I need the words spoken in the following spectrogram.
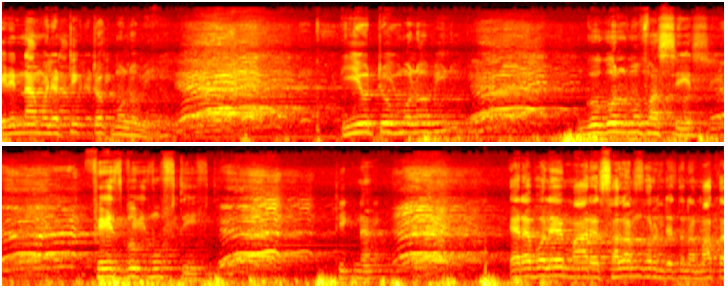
এটির নাম হইল টিকটক মৌলবী। ইউটিউব মৌলবী। গুগল মুফাসির ফেসবুক মুফতি। ঠিক না? এরা বলে, মারে সালাম করেন যেত না মাথা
